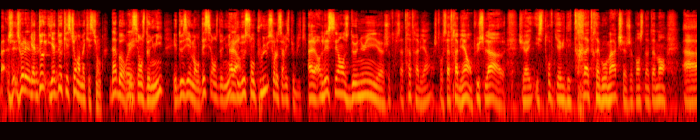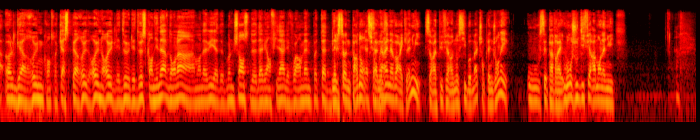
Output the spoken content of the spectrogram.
Bah, je, je voulais... il, y a deux, il y a deux questions dans ma question. D'abord, des séances de nuit, et deuxièmement, des séances de nuit qui ne sont plus sur le service public. Alors, les séances de nuit, euh, je trouve ça très très bien. Je trouve ça très bien. En plus, là, euh, il se trouve qu'il y a eu des très très beaux matchs. Je pense notamment à Olga Rune contre Casper Rude. Rune, Rude, les deux, les deux Scandinaves, dont l'un, à mon avis, a de bonnes chances d'aller en finale et voire même peut-être. Nelson, pardon, ça n'a rien à voir avec la nuit. Ça aurait pu faire un aussi beau match en pleine journée. Ou c'est pas vrai Ou on joue différemment la nuit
